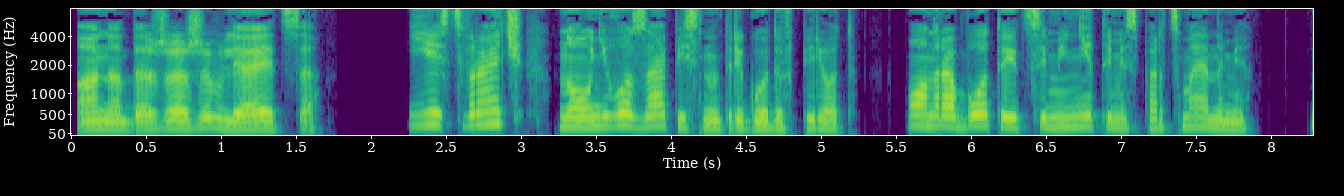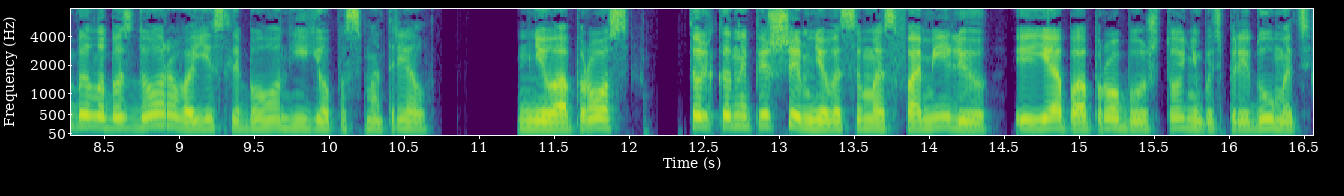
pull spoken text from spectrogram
Она даже оживляется. «Есть врач, но у него запись на три года вперед. Он работает с именитыми спортсменами. Было бы здорово, если бы он ее посмотрел». «Не вопрос. Только напиши мне в СМС фамилию, и я попробую что-нибудь придумать».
